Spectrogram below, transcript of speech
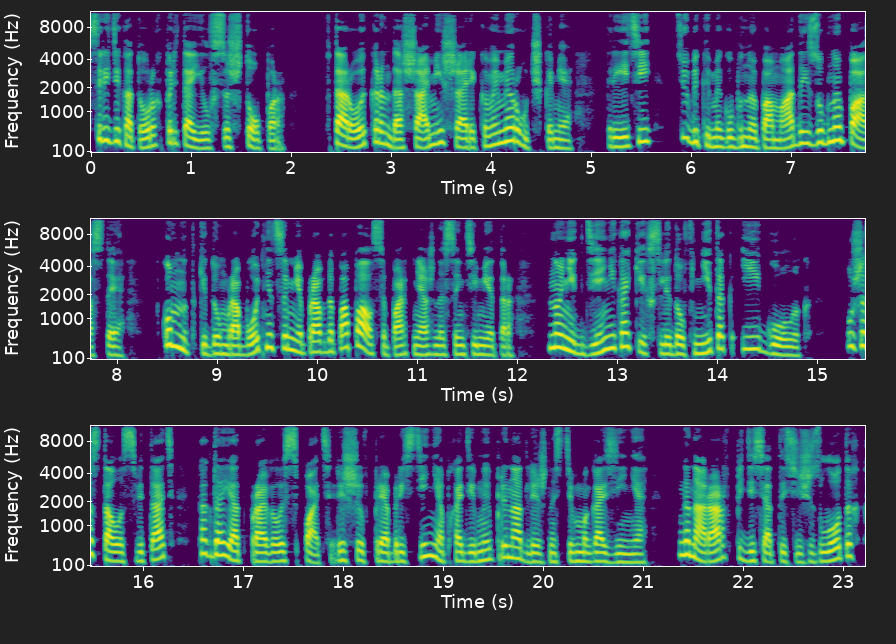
среди которых притаился штопор. Второй — карандашами и шариковыми ручками. Третий — тюбиками губной помады и зубной пасты. В комнатке домработницы мне, правда, попался портняжный сантиметр, но нигде никаких следов ниток и иголок — уже стало светать, когда я отправилась спать, решив приобрести необходимые принадлежности в магазине — Гонорар в 50 тысяч злотых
